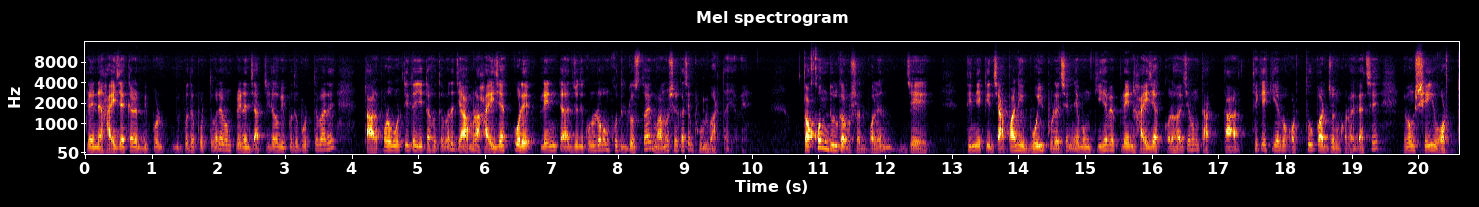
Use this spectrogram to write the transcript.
প্লেনে হাইজ্যাকের বিপদ, বিপদে পড়তে পারে এবং প্লেনের যাত্রীরাও বিপদে পড়তে পারে। তার পরবর্তীতে যেটা হতে পারে যে, আমরা হাইজ্যাক করে প্লেনটা যদি কোনো রকম ক্ষতিগ্রস্ত হয়, মানুষের কাছে ভুল বার্তা যাবে। তখন দুর্গাপ্রসাদ বলেন যে, তিনি একটি জাপানি বই পড়েছেন এবং কীভাবে প্লেন হাইজ্যাক করা হয়েছে এবং তার তার থেকে কীভাবে অর্থ উপার্জন করা গেছে এবং সেই অর্থ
